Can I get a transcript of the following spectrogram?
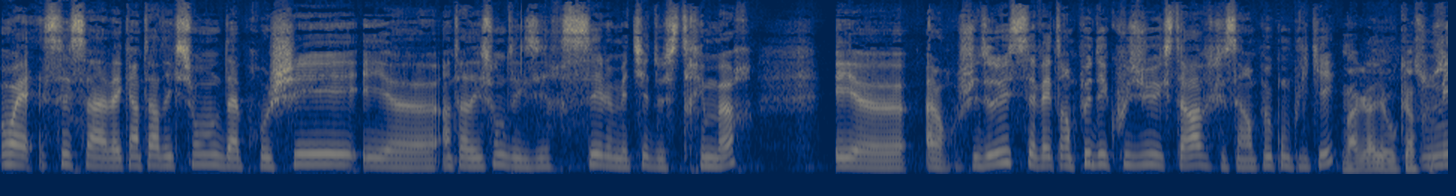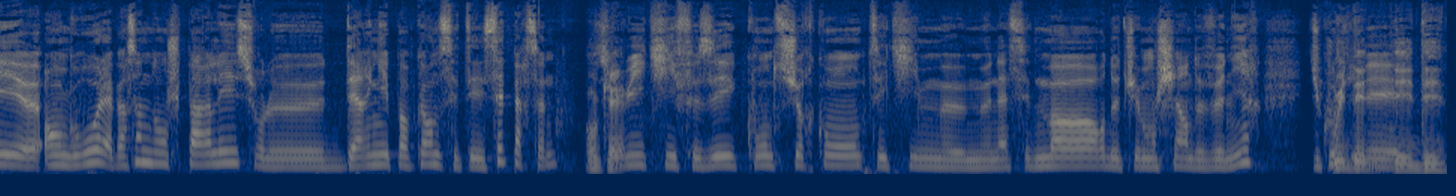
Ouais, c'est ça, avec interdiction d'approcher et euh, interdiction d'exercer le métier de streamer. Et euh, alors, je suis désolée si ça va être un peu décousu, etc., parce que c'est un peu compliqué. Magla, il n'y a aucun souci. Mais euh, en gros, la personne dont je parlais sur le dernier popcorn, c'était cette personne. Ok. Celui qui faisait compte sur compte et qui me menaçait de mort, de tuer mon chien, de venir. Du coup, Oui, des, l'ai- des- des-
